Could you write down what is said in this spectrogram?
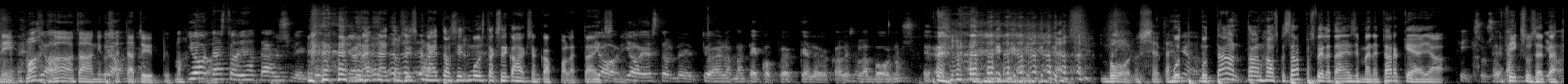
niin. Mahtaa, tää on niinku sitä tyyppi. Mahtavaa. Joo, tästä on ihan täys niin kuin, Joo, nä, näitä, on siis, näitä on siis muistaakseni kahdeksan kappaletta, eikö joo, niin? joo, ja sitten oli työelämän tekopökkely, joka oli sellainen bonus. Bonus setä. Mutta mut tämä on, tää on hauska. Sanopas vielä tämä ensimmäinen tärkeä ja Fiksu setä. fiksu setä. Joo.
